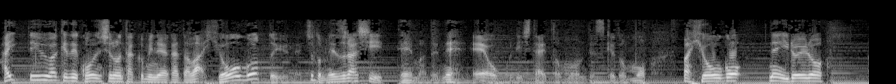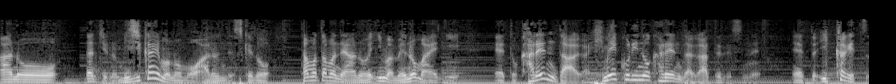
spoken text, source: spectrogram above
はい。というわけで今週の匠の館は標語というね、ちょっと珍しいテーマでね、えー、お送りしたいと思うんですけども、まあ標語、ね、いろいろ、あのー、なんていうの、短いものもあるんですけど、たまたまね、あの、今目の前に、えっ、と、カレンダーが、日めくりのカレンダーがあってですね、えっ、と、1ヶ月、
